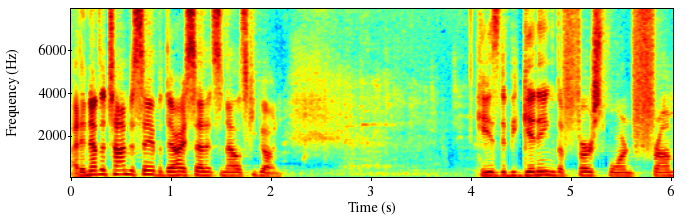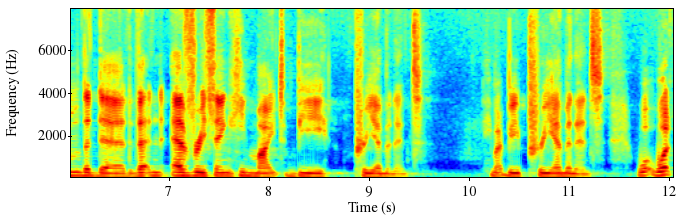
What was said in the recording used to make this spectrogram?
I didn't have the time to say it, but there I said it, so now let's keep going. He is the beginning, the firstborn from the dead, that in everything he might be preeminent. He might be preeminent. What, what,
